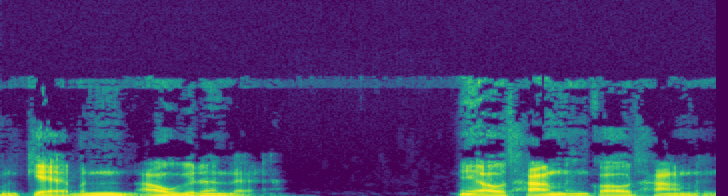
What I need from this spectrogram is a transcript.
มันแก้มันเอาอยู่นั่นแหละ ไม่เอาทางหนึ่งก็เอาทางหนึ่ง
